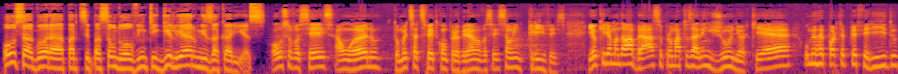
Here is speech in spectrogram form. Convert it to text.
Ouça agora a participação do ouvinte Guilherme Zacarias. Ouço vocês há um ano, estou muito satisfeito com o programa, vocês são incríveis. E eu queria mandar um abraço para o Matusalém Júnior, que é o meu repórter preferido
